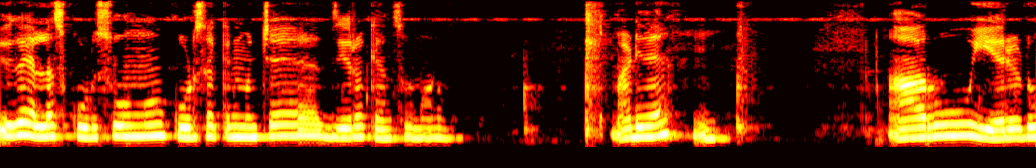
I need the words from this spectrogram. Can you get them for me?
ಈಗ ಎಲ್ಲ ಕೂಡಿಸೋಮು ಕೂಡ್ಸೋಕ್ಕಿಂತ ಮುಂಚೆ ಜೀರೋ ಕ್ಯಾನ್ಸಲ್ ಮಾಡು ಮಾಡಿದೆ. ಆರು, ಎರಡು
